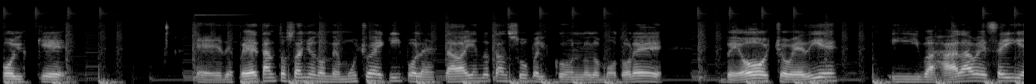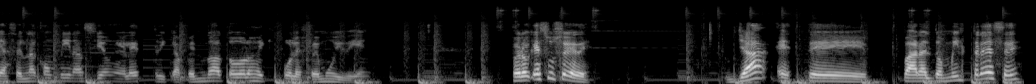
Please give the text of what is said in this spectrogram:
porque eh, después de tantos años donde muchos equipos les estaba yendo tan súper con los, motores V8, V10 y bajar a V6 y hacer una combinación eléctrica, pues no a todos los equipos les fue muy bien. Pero ¿qué sucede? Ya este, para el 2013,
